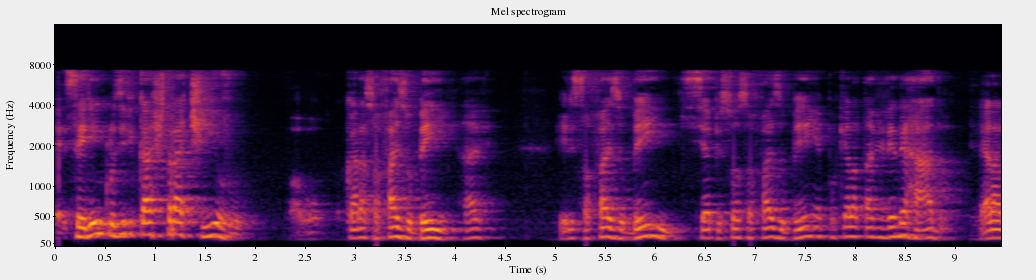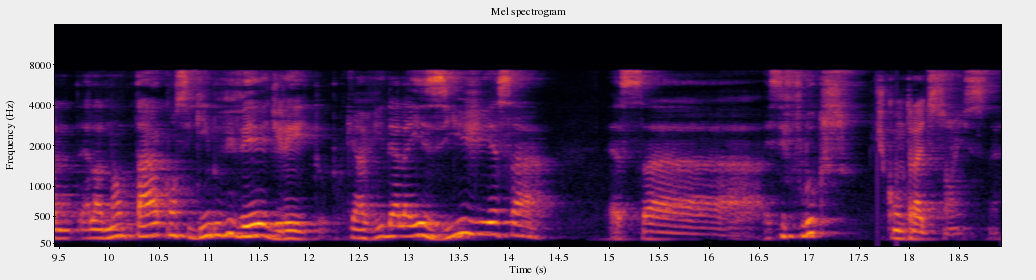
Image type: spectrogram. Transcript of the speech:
é, seria inclusive castrativo. O cara só faz o bem, sabe? Ele só faz o bem, se a pessoa só faz o bem é porque ela está vivendo errado. Ela, ela não está conseguindo viver direito, porque a vida ela exige essa, essa, esse fluxo de contradições. Né?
